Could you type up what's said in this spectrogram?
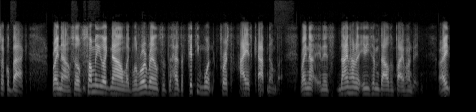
circle back right now so if somebody like now like Leroy Reynolds has the 51 first highest cap number right now and it's 987,500 right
